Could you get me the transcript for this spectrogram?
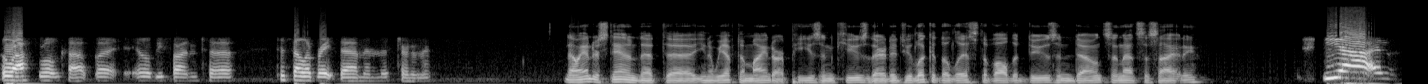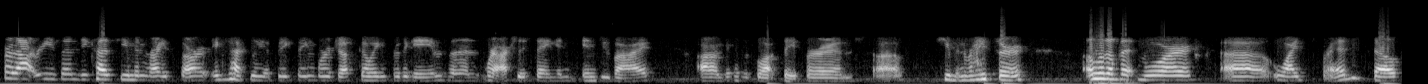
the last World Cup, but it'll be fun to to celebrate them in this tournament. Now I understand that uh, you know we have to mind our p's and q's there. Did you look at the list of all the do's and don'ts in that society? Yeah, and for that reason, because human rights are exactly a big thing, we're just going for the games, and we're actually staying in in Dubai um, because it's a lot safer, and uh, human rights are a little bit more uh, widespread. So,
